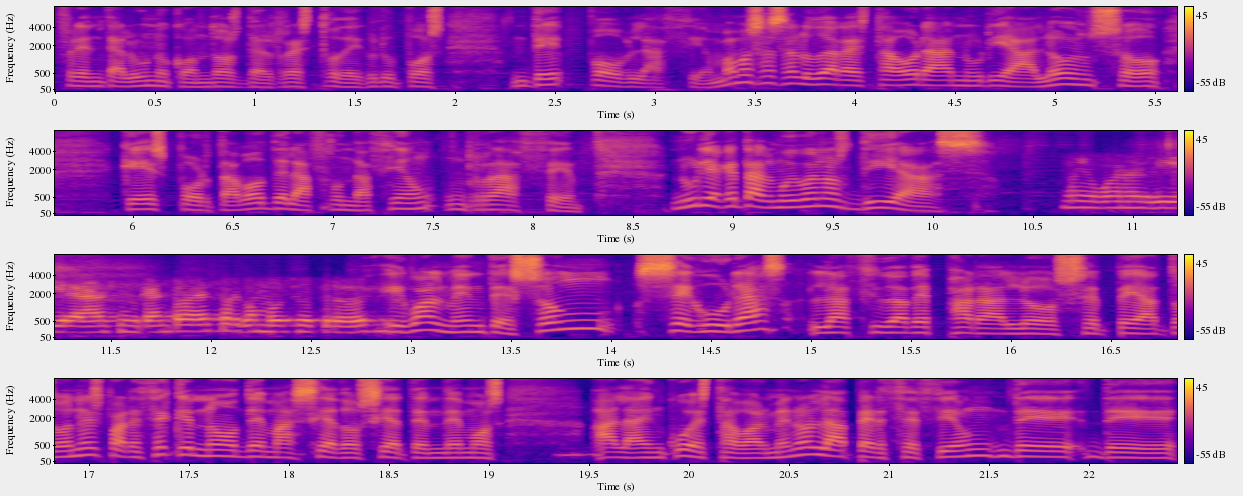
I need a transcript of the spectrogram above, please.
frente al 1,2 del resto de grupos de población. Vamos a saludar a esta hora a Nuria Alonso, que es portavoz de la Fundación RACE. Nuria, ¿qué tal? Muy buenos días. Muy buenos días, encantada de estar con vosotros. Igualmente, ¿son seguras las ciudades para los eh, peatones? Parece que no demasiado si atendemos a la encuesta, o al menos la percepción de,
